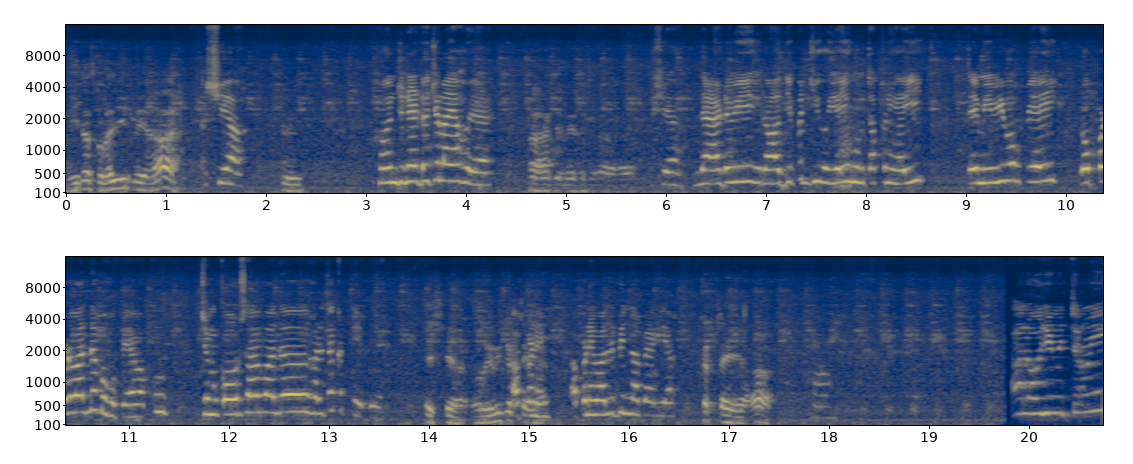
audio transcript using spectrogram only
ਵੀ ਤਾਂ ਥੋੜਾ ਜਿਹਾ ਪਿਆ। ਅੱਛਾ। ਹੁਣ ਜਨਰੇਟਰ ਚਲਾਇਆ ਹੋਇਆ ਹੈ। ਹਾਂ ਜਿਵੇਂ ਤਾਂ ਅੱਛਾ ਲਾਈਟ ਵੀ ਰਾਤ ਦੀ ਭੱਜੀ ਹੋਈ ਹੈ ਹੁਣ ਤੱਕ ਨਹੀਂ ਆਈ। ਤੇ ਮੀਂਹ ਵੀ ਬਹੁਤ ਪਿਆ ਜੀ ਰੋਪੜ ਵੱਲ ਤਾਂ ਬਹੁਤ ਪਿਆ ਬਾਪੂ। ਚਮਕੌਰ ਸਾਹਿਬ ਵੱਲ ਹਲੇ ਤਾਂ ਕੱਟੇ ਪਏ ਆ। ਅੱਛਾ ਹੋਰ ਇਹ ਵੀ ਕੱਟੇ ਆਪਣੇ। ਆਪਣੇ ਵੱਲ ਵੀ ਨਾ ਪੈ ਗਿਆ। ਕੱਟੇ ਆ। ਹਾਂ। ਆ ਲੋ ਜੀ ਮਿੱਤਰੋ ਜੀ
